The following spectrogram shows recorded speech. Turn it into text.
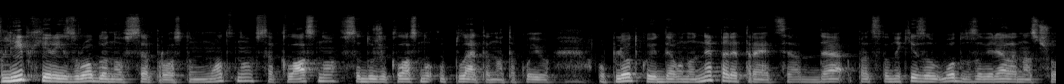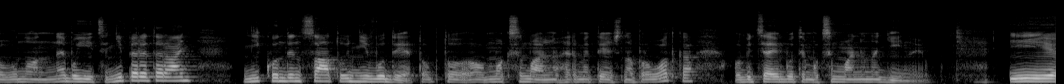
в Ліпхері зроблено все просто моцно, все класно, все дуже класно оплетено такою опльоткою, де воно не перетреться, де представники заводу завіряли нас, що воно не боїться ні перетирань, ні конденсату, ні води. Тобто е, максимально герметична проводка обіцяє бути максимально надійною. І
